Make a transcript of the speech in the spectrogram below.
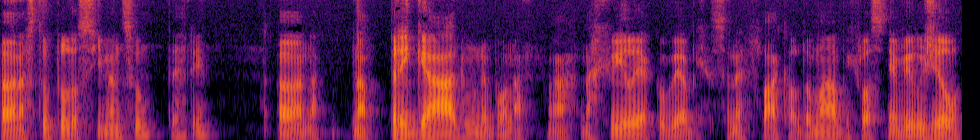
nastoupil do Siemensu tehdy, na, na brigádu nebo na, na, na chvíli, jakoby, abych se neflákal doma, abych vlastně využil,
